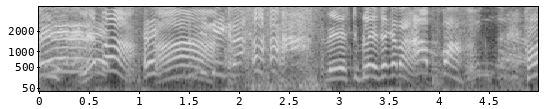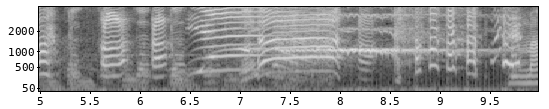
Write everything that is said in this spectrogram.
రే రే రే. రే. వేస్ట్ ప్లేసే కదా అబ్బా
